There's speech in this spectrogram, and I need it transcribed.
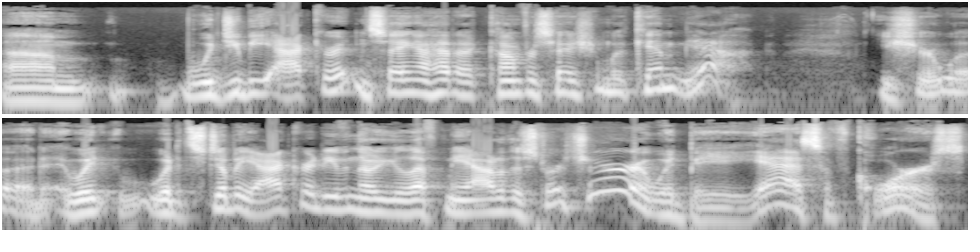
Um, would you be accurate in saying I had a conversation with Kim? Yeah, you sure would. would. Would it still be accurate even though you left me out of the story? Sure, it would be. Yes, of course.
